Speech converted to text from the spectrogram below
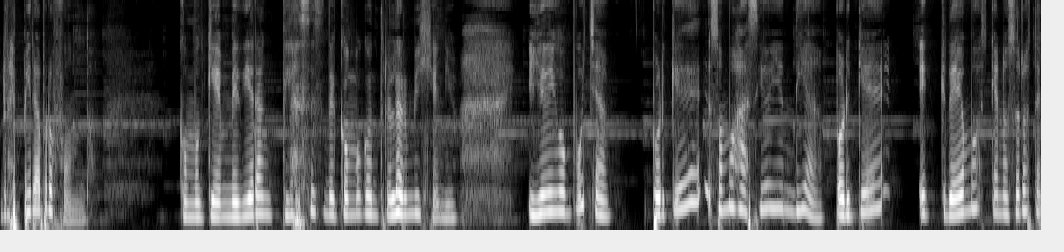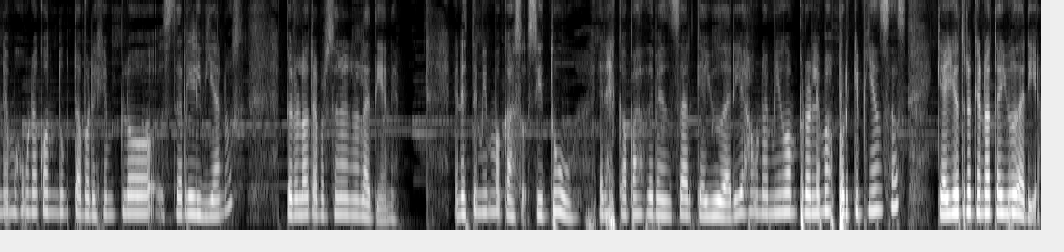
respira profundo como que me dieran clases de cómo controlar mi genio. Y yo digo, pucha, ¿por qué somos así hoy en día? ¿Por qué eh, creemos que nosotros tenemos una conducta, por ejemplo, ser livianos, pero la otra persona no la tiene? En este mismo caso, si tú eres capaz de pensar que ayudarías a un amigo en problemas, ¿por qué piensas que hay otro que no te ayudaría?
